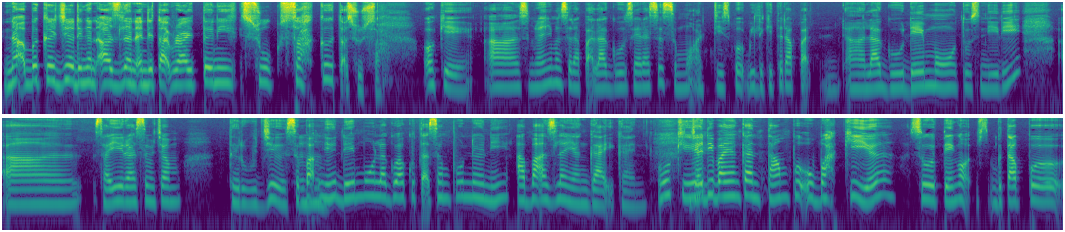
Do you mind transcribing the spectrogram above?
Nak bekerja dengan Azlan and the typewriter ni Susah ke tak susah? Okey, uh, sebenarnya masa dapat lagu, saya rasa semua artis pun bila kita dapat uh, lagu demo tu sendiri, uh, saya rasa macam teruja sebabnya mm-hmm. demo lagu aku tak sempurna ni Abang Azlan yang guide kan. Okey. Jadi bayangkan tanpa ubah key ya. So tengok betapa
